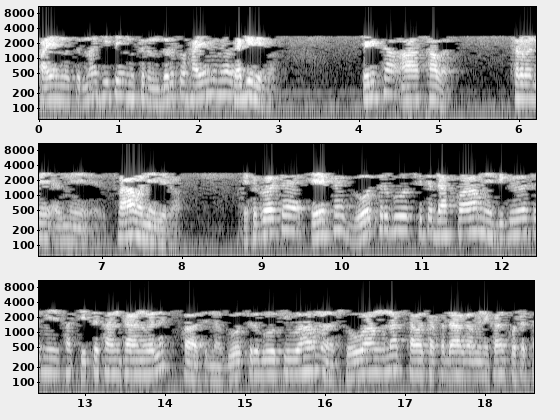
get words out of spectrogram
කයෙන් උතුරනවා, හිතෙන් උතුරනවා. දොරටු හයෙම මේවා වැగిරෙනවා. ඒ නිසා ආසව ශ්‍රවණේ මේ ශ්‍රාවණය වෙනවා. එතකොට ඒක ගෝත්‍ර භූ සිත දක්වා මේ දිගට මේ චිත්ත සංකාන වල පවතින ගෝත්‍ර භූ කිව්වහම සෝවාන් වුණත් තව සකදාගාමිනිකන් කොටසක්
